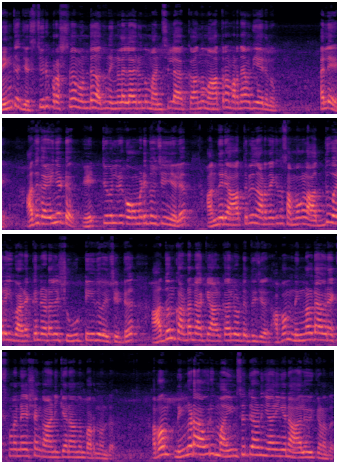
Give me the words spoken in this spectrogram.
നിങ്ങൾക്ക് ജസ്റ്റ് ഒരു പ്രശ്നമുണ്ട് അത് നിങ്ങളെല്ലാവരും ഒന്ന് മനസ്സിലാക്കാമെന്ന് മാത്രം പറഞ്ഞാൽ മതിയായിരുന്നു. അല്ലേ? അത് കഴിഞ്ഞിട്ട് ഏറ്റവും വലിയൊരു കോമഡി എന്ന് വെച്ച് കഴിഞ്ഞാൽ അന്ന് രാത്രി നടന്നിരിക്കുന്ന സംഭവങ്ങൾ അതുവരെ ഈ വഴക്കിന്റെ ഇടയിൽ ഷൂട്ട് ചെയ്ത് വെച്ചിട്ട് അതും കണ്ടന്റാക്കി ആൾക്കാരിലോട്ട് എത്തിച്ച് അപ്പം നിങ്ങളുടെ ആ ഒരു എക്സ്പ്ലനേഷൻ കാണിക്കാനാണെന്നും പറഞ്ഞുണ്ട്. അപ്പം നിങ്ങളുടെ ആ ഒരു മൈൻഡ് സെറ്റാണ് ഞാൻ ഇങ്ങനെ ആലോചിക്കുന്നത്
